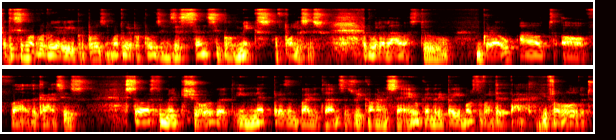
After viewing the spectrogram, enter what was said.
But this is not what we are really proposing. What we are proposing is a sensible mix of policies that will allow us to grow out of uh, the crisis so as to make sure that in net present value terms, as we economists say, we can repay most of our debt back, if not all of it.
